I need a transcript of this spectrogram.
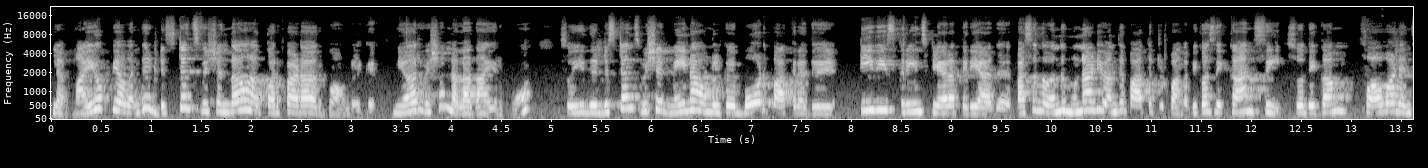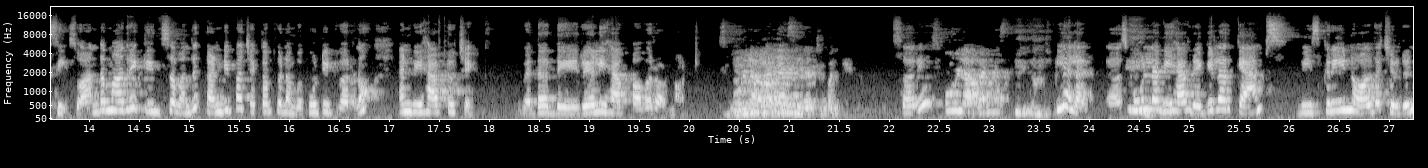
இல்ல மயோப்பியா வந்து டிஸ்டன்ஸ் விஷன் தான் குறைபாடா இருக்கும் அவங்களுக்கு. நியர் விஷன் நல்லா தான் இருக்கும். ஸோ இது டிஸ்டன்ஸ் விஷன் மெயினா அவங்களுக்கு போர்டு பாக்குறது டிவி ஸ்கிரீன்ஸ் கிளியரா தெரியாது. பசங்க வந்து முன்னாடி வந்து பார்த்துட்டு இருப்பாங்க. Because they can't see so they come forward and see so அந்த மாதிரி கிட்ஸை வந்து கண்டிப்பா செக்அப் நம்ம கூட்டிட்டு வரணும். And we have to check whether they really have power or not. Sorry? School awareness. yeah, uh, school we have regular camps. We screen all the children.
